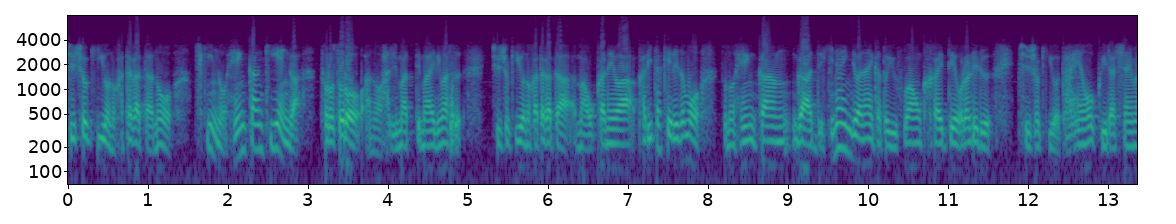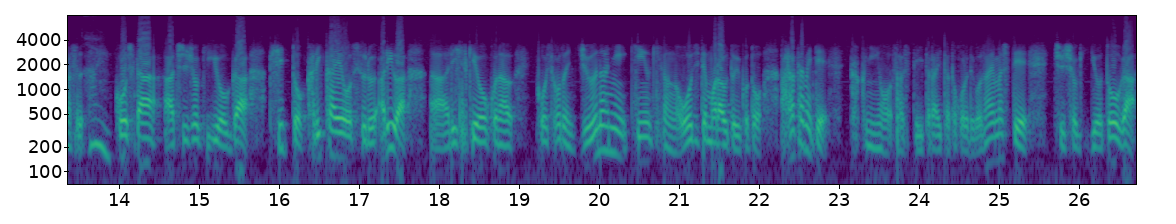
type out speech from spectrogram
中小企業の方々の資金の返還期限がそろそろあの始まってまいります。中小企業の方々、まあ、お金は借りたけれどもその返還ができないんではないかという不安を抱えておられる中小企業大変多くいらっしゃいます、はい、こうした中小企業がきちっと借り換えをするあるいはリスケを行うこうしたことに柔軟に金融機関が応じてもらうということを改めて確認をさせていただいたところでございまして中小企業等が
